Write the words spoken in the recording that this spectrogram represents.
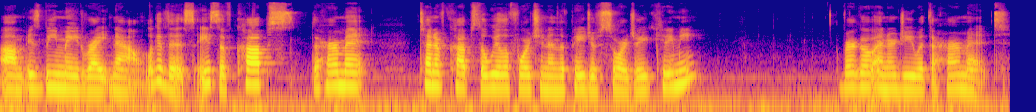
um, is being made right now. Look at this Ace of Cups, the Hermit, Ten of Cups, the Wheel of Fortune, and the Page of Swords. Are you kidding me? Virgo energy with the Hermit.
